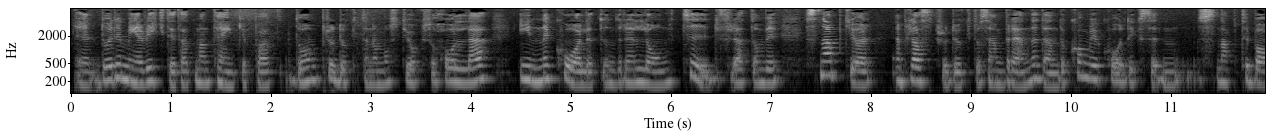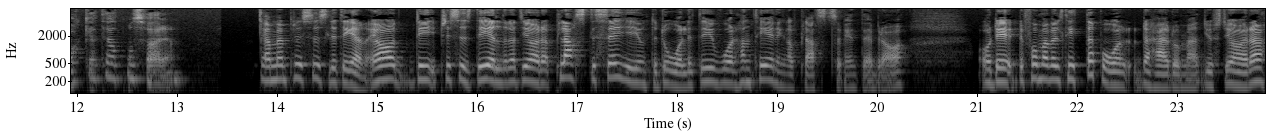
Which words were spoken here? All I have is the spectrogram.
eh, då är det mer viktigt att man tänker på att de produkterna måste ju också hålla inne kolet under en lång tid för att om vi snabbt gör en plastprodukt och sen bränner den då kommer ju koldioxiden snabbt tillbaka till atmosfären. Ja men precis lite grann. Ja det, precis, det gäller att göra. Plast i sig är ju inte dåligt, det är ju vår hantering av plast som inte är bra. Och det, det får man väl titta på det här då med att just göra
